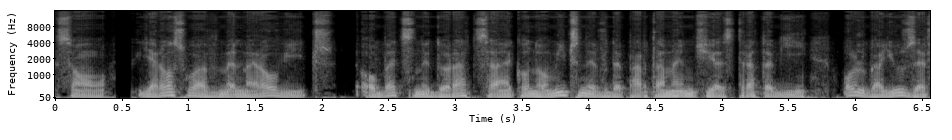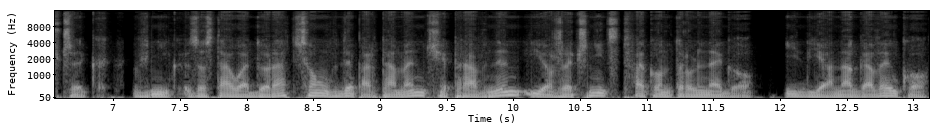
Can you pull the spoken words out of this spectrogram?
są Jarosław Melmarowicz, obecny doradca ekonomiczny w Departamencie Strategii, Olga Józefczyk, w NIK została doradcą w Departamencie Prawnym i Orzecznictwa Kontrolnego, i Diana Gawełko,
